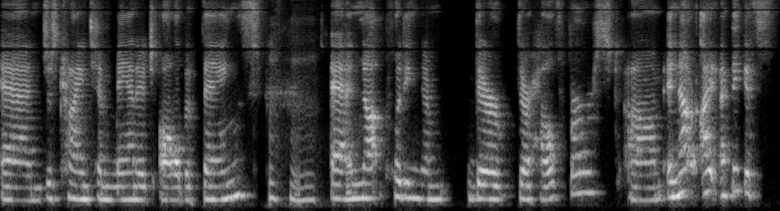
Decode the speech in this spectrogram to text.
and just trying to manage all the things mm-hmm. and not putting them their their health first. Um, and not, I, I think it's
